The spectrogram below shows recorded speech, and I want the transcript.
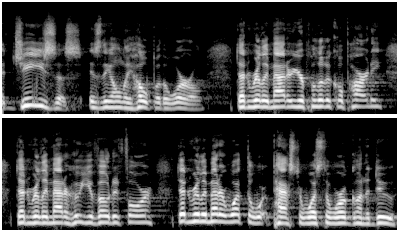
that Jesus is the only hope of the world. Doesn't really matter your political party, doesn't really matter who you voted for, doesn't really matter what the pastor, what's the world going to do,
